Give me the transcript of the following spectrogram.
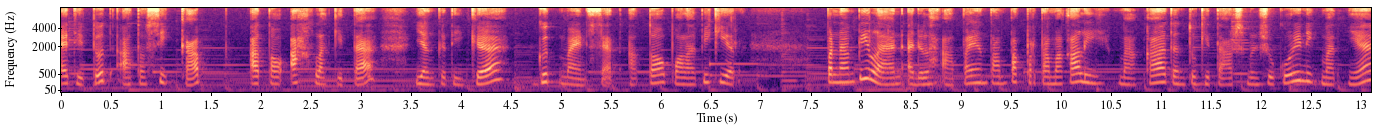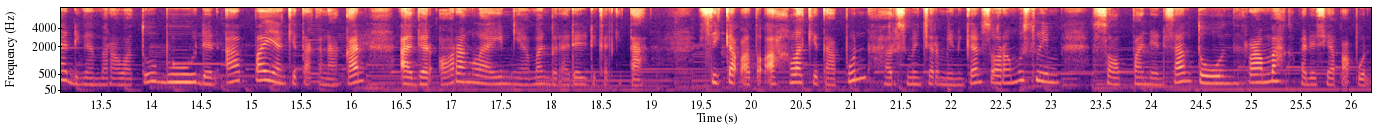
attitude atau sikap atau akhlak kita. Yang ketiga, good mindset atau pola pikir. Penampilan adalah apa yang tampak pertama kali, maka tentu kita harus mensyukuri nikmatnya dengan merawat tubuh dan apa yang kita kenakan agar orang lain nyaman berada di dekat kita. Sikap atau akhlak kita pun harus mencerminkan seorang muslim, sopan dan santun, ramah kepada siapa pun.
